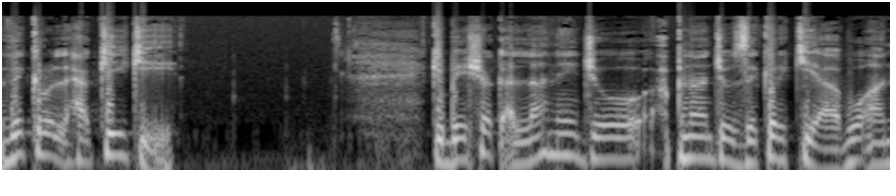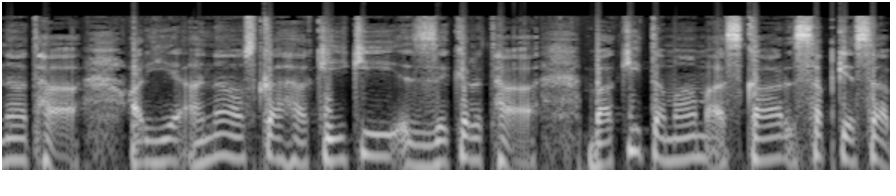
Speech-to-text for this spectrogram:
ذکر الحقیقی کہ بے شک اللہ نے جو اپنا جو ذکر کیا وہ انا تھا اور یہ انا اس کا حقیقی ذکر تھا۔ باقی تمام اسکار سب کے سب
